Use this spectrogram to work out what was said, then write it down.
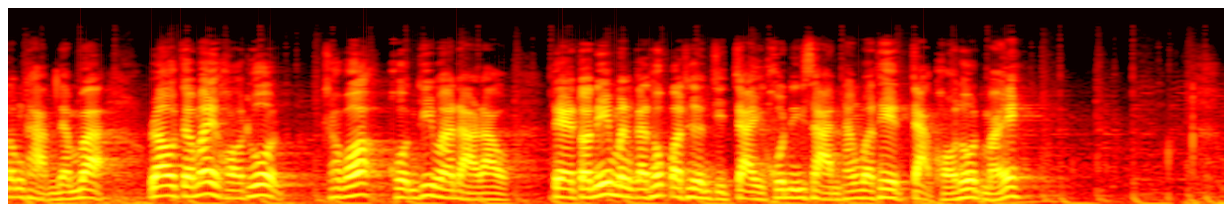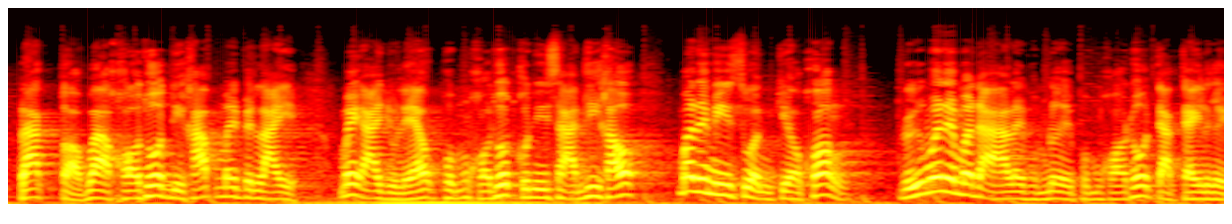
ต้องถามย้ำว่า เราจะไม่ขอโทษ เฉพาะคนที่มาด่าเรา แต่ตอนนี้มันกระทบกระเทือนจิตใจ คนอีสานทั้งประเทศจะขอโทษไหมปลักตอบว่าขอโทษดีครับ ไม่เป็นไร ไม่อายอยู่แล้ว ผมขอโทษคนอีสานที่เขาไม่ได้มีส่วนเกี่ยวข้อง หรือไม่ได้มาด่าอะไรผมเลย ผมขอโทษจากใจเลย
